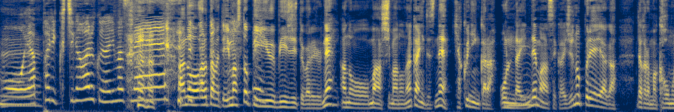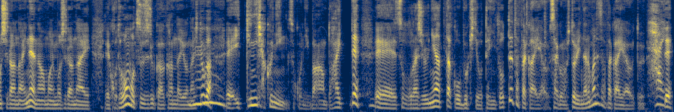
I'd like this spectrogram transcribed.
ーもうやっぱり口が悪くなりますね。あの改めて言いますと PUBG と言われるね、あのまあ、島の中にですね100人からオンラインで、まあ、世界中のプレイヤーが。だからまあ顔も知らないね名前も知らない、えー言葉も通じるか分かんないような人が、えー一気に100人そこにバーンと入って、えーそこら中にあったこう武器を手に取って戦い合う最後の一人になるまで戦い合うという、はい。で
